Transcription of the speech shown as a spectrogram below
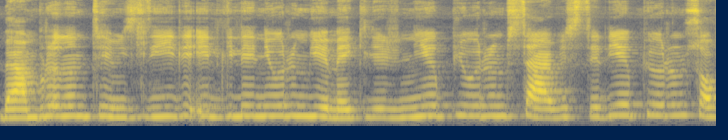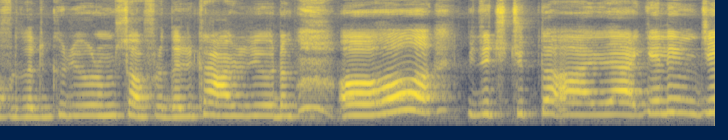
Ben buranın temizliğiyle ilgileniyorum. Yemeklerini yapıyorum, servisleri yapıyorum, sofraları kuruyorum, sofraları kaldırıyorum. Oho! Bir de çocuklu aileler gelince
